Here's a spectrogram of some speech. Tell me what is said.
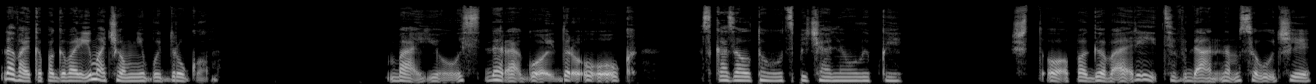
Давай-ка поговорим о чем-нибудь другом. «Боюсь, дорогой друг», — сказал Тоут с печальной улыбкой, «что поговорить в данном случае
